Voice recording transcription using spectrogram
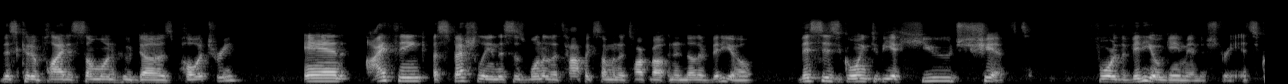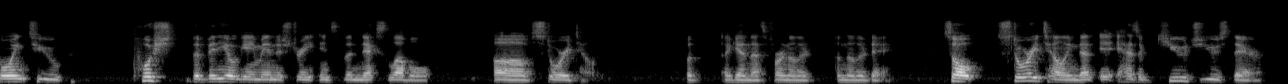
This could apply to someone who does poetry. And I think, especially, and this is one of the topics I'm going to talk about in another video, this is going to be a huge shift for the video game industry. It's going to push the video game industry into the next level of storytelling. But again, that's for another another day. So storytelling that it has a huge use there.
